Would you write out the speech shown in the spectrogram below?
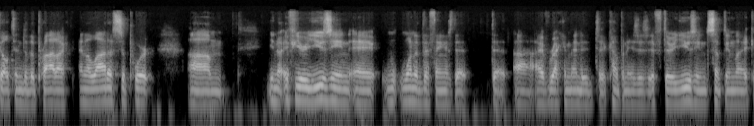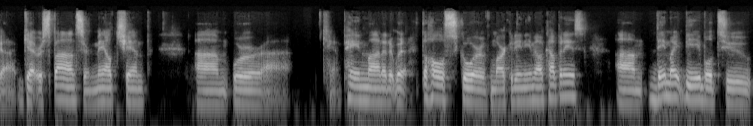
built into the product and a lot of support. Um, you know, if you're using a one of the things that that uh, I've recommended to companies is if they're using something like uh, GetResponse or Mailchimp um, or uh, Campaign Monitor, the whole score of marketing email companies, um, they might be able to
